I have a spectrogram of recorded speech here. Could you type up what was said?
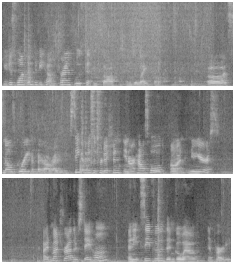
You just want them to become translucent and soft and delightful. Oh, it smells great in here already. Seafood is a tradition in our household on New Year's. I'd much rather stay home and eat seafood than go out and party.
